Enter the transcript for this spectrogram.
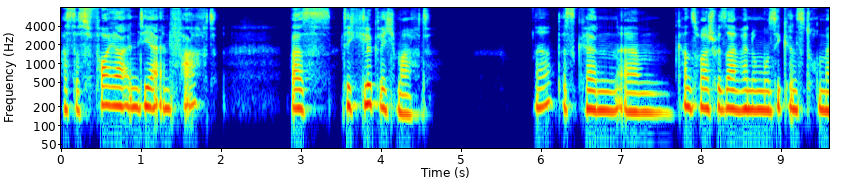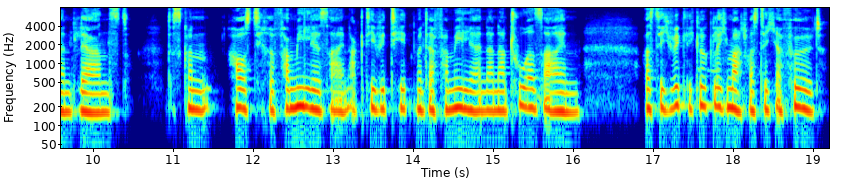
was das Feuer in dir entfacht was dich glücklich macht. Ja, das kann, ähm, kann zum Beispiel sein, wenn du Musikinstrument lernst. Das können Haustiere, Familie sein, Aktivität mit der Familie in der Natur sein, was dich wirklich glücklich macht, was dich erfüllt.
